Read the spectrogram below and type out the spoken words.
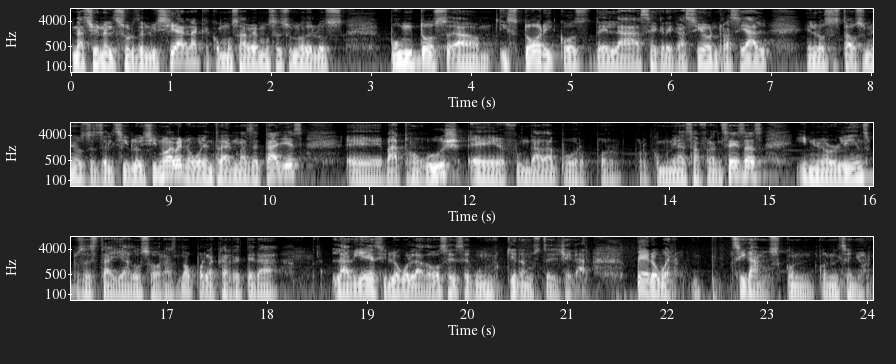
Nació en el sur de Luisiana, que como sabemos es uno de los puntos um, históricos de la segregación racial en los Estados Unidos desde el siglo XIX. No voy a entrar en más detalles. Eh, Baton Rouge, eh, fundada por, por, comunidades afrancesas, y New Orleans, pues está ahí a dos horas, ¿no? Por la carretera la 10 y luego la 12, según quieran ustedes llegar. Pero bueno, sigamos con, con el señor.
